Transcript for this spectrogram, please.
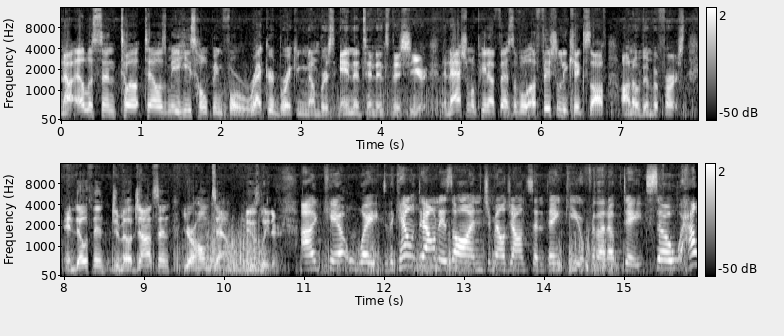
Now, Ellison tells me he's hoping for record-breaking numbers in attendance this year. The National Peanut Festival officially kicks off on November 1st. In Dothan, Jamel Johnson, your hometown news leader. I can't wait. The countdown is on. Jamel Johnson, thank you for that update. So how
